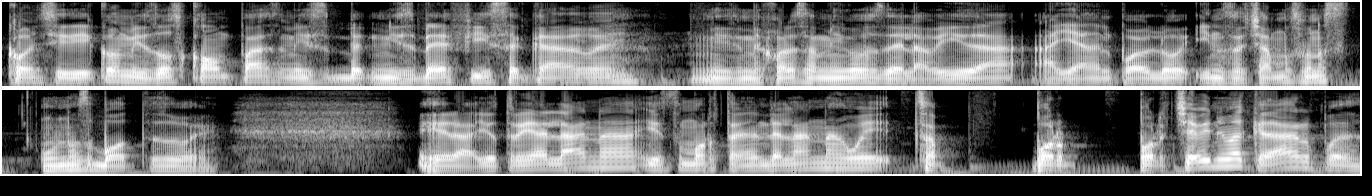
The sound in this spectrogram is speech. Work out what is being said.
Coincidí con mis dos compas, mis, mis befis acá, güey. Mis mejores amigos de la vida allá en el pueblo. Y nos echamos unos, unos botes, güey. Era, yo traía lana y este también de lana, güey. O sea, por, por chévere no iba a quedar, pues.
